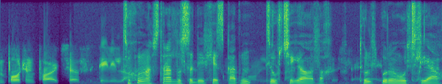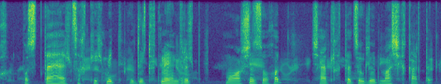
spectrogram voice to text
important parts of daily life. Зөвхөн Австрали улсад ирэхээс гадна зөв чигээ олох, төрөл бүрийн үйлчлэгээ авах, бусдад харилцах гэх мэт өдөр тутмын амьдралд мөн оршин суухад шаардлагатай зүйлүүд маш их гардаг.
